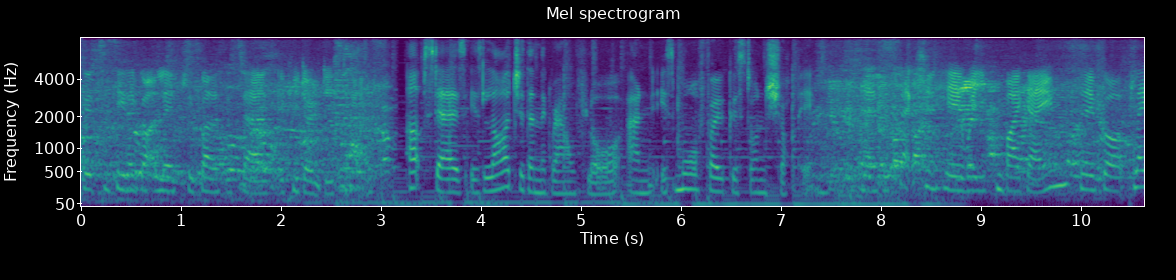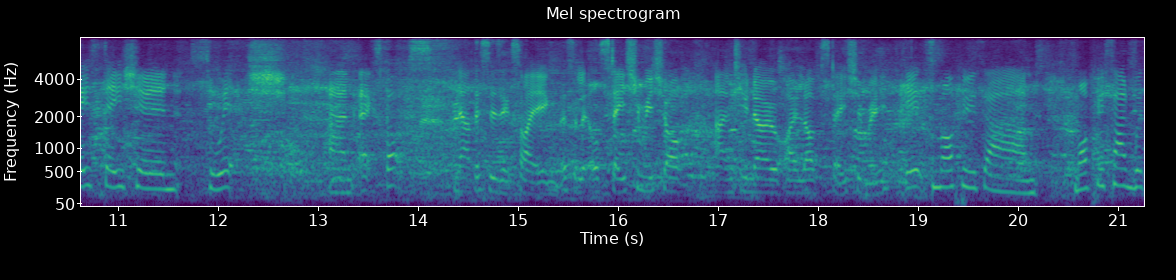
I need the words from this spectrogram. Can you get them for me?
good to see they've got a lift as well as the stairs if you don't do stairs. Upstairs is larger than the ground floor and is more focused on shopping. There's a section here where you can buy games. So they've got PlayStation, Switch and Xbox. Now Now this is exciting. There's a little stationery shop and you know I love stationery. It's Mofu-san. Mofu-san was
